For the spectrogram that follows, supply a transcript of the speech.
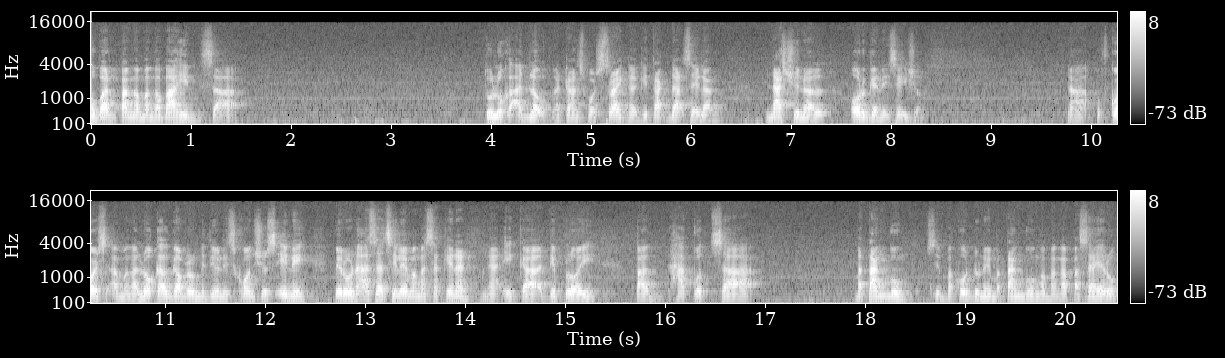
uban pa nga mga bahin sa tulo ka adlaw nga transport strike nga gitakda sa ilang national organization. Na of course ang mga local government units conscious ini pero naasa sila mga sakyanan nga ika-deploy paghakot sa matanggong. Simbako dunay matanggong nga mga pasahero.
